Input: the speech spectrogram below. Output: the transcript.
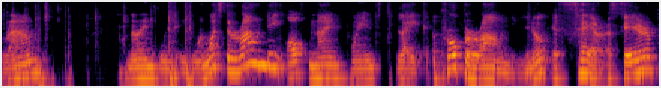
round 9.81. What's the rounding of 9 point, like a proper rounding, you know, a fair, a fair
